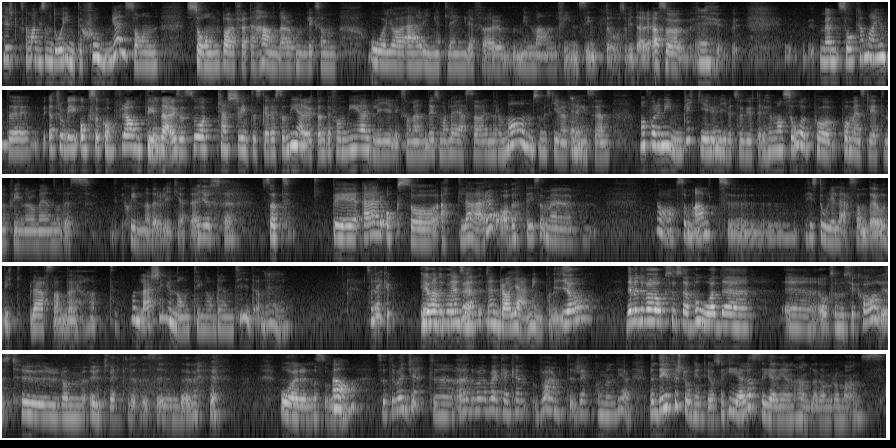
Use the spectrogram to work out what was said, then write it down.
Hur ska man liksom då inte sjunga en sån sång bara för att det handlar om liksom åh, jag är inget längre för min man finns inte och så vidare. Alltså, mm. Men så kan man ju inte, jag tror vi också kom fram till mm. där, liksom, så kanske vi inte ska resonera utan det får mer bli liksom en, det är som att läsa en roman som är skriven för mm. länge sedan. Man får en inblick i hur mm. livet såg ut eller hur man såg på, på mänskligheten och kvinnor och män och dess skillnader och likheter. Just det. Så att det är också att lära av. Det är som ja, som allt eh, historieläsande och diktläsande att man lär sig ju någonting av den tiden. Mm. Så det är kul. Det ja, det var en, väldigt... en bra gärning på något. Ja. Nej, men det var också så här, både eh, också musikaliskt hur de utvecklade sig under åren som ja. Så det var jätte, det var verkligen kan varmt rekommendera. Men det förstod inte jag, så hela serien handlar om romans?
